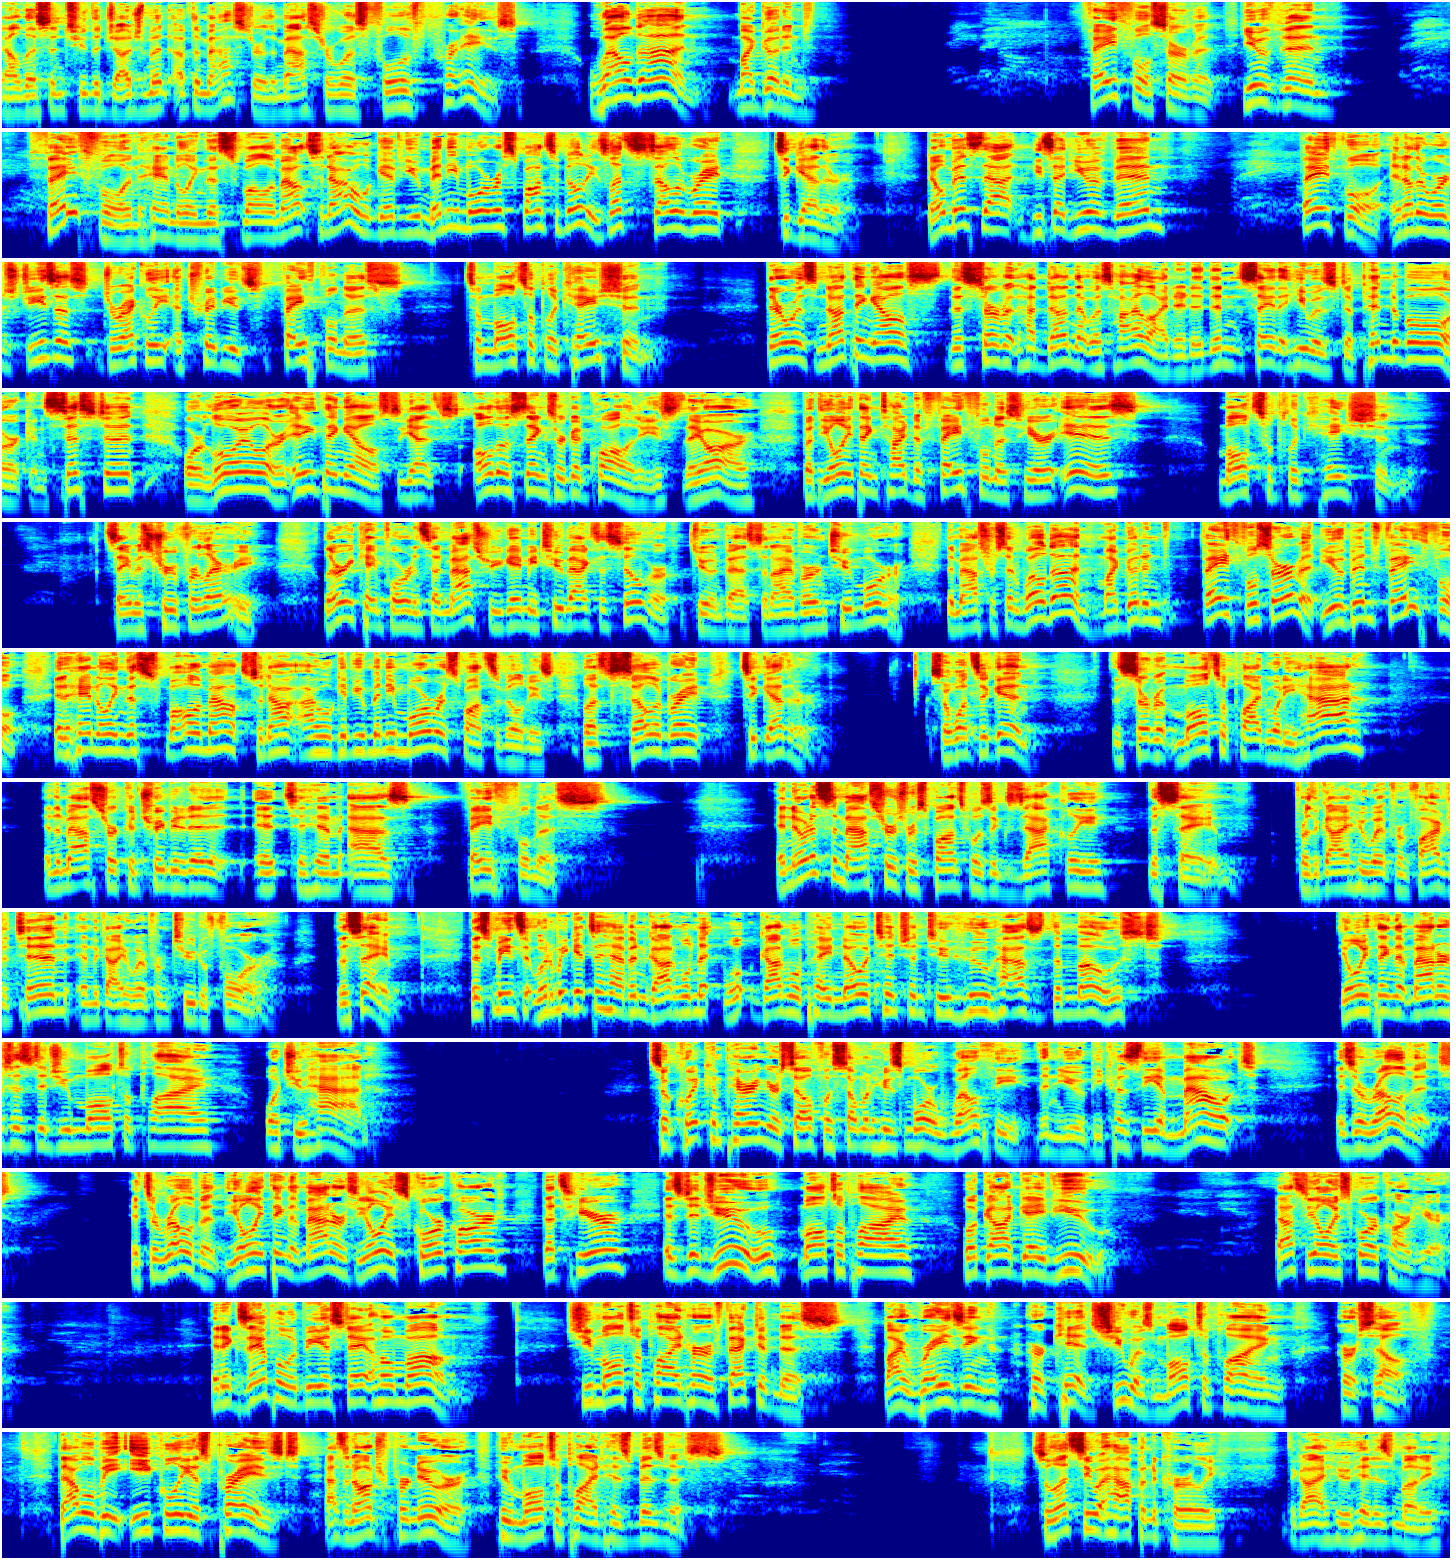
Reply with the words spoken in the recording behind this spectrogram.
Now listen to the judgment of the master. The master was full of praise. Well done, my good and faithful servant. You have been faithful in handling this small amount, so now I will give you many more responsibilities. Let's celebrate together. Don't miss that. He said, You have been faithful. In other words, Jesus directly attributes faithfulness to multiplication. There was nothing else this servant had done that was highlighted. It didn't say that he was dependable or consistent or loyal or anything else. Yes, all those things are good qualities. They are. But the only thing tied to faithfulness here is multiplication. Same is true for Larry. Larry came forward and said, Master, you gave me two bags of silver to invest, and I have earned two more. The master said, Well done, my good and faithful servant. You have been faithful in handling this small amount, so now I will give you many more responsibilities. Let's celebrate together. So once again, the servant multiplied what he had, and the master contributed it to him as faithfulness. And notice the master's response was exactly the same for the guy who went from five to 10 and the guy who went from two to four. The same. This means that when we get to heaven, God will, God will pay no attention to who has the most. The only thing that matters is did you multiply what you had? So quit comparing yourself with someone who's more wealthy than you because the amount is irrelevant. It's irrelevant. The only thing that matters, the only scorecard that's here is did you multiply what God gave you? That's the only scorecard here. An example would be a stay at home mom. She multiplied her effectiveness by raising her kids. She was multiplying herself. That will be equally as praised as an entrepreneur who multiplied his business. So let's see what happened to Curly, the guy who hid his money.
